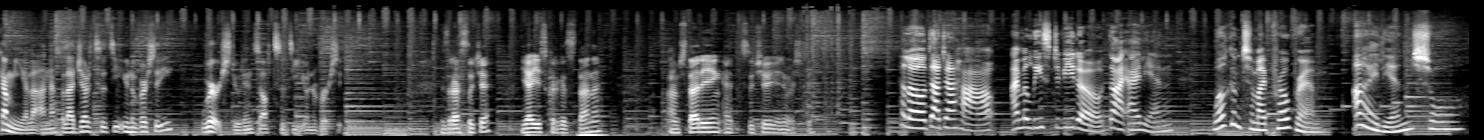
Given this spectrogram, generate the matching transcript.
Kami ialah anak pelajar Tsinghua University. We're students of Tsinghua University. Здравствуйте, я из Кыргызстана. I'm studying at Tzu Chi University. Hello, 大家好. I'm Elise DeVido, Dai Ailian. Welcome to my program, Ailian Shuo.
